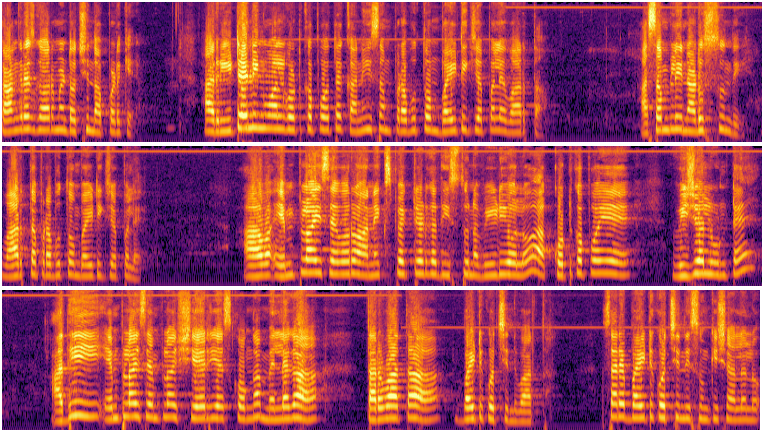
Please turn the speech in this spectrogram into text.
కాంగ్రెస్ గవర్నమెంట్ వచ్చింది అప్పటికే. ఆ రిటైనింగ్ వాళ్ళు కొట్టుకపోతే కనీసం ప్రభుత్వం బయటికి చెప్పలే వార్త. అసెంబ్లీ నడుస్తుంది. వార్త ప్రభుత్వం బయటికి చెప్పలే. ఆ ఎంప్లాయీస్ ఎవరో అన్ఎక్స్పెక్టెడ్గా తీస్తున్న వీడియోలో ఆ కొట్టుకపోయే విజువల్ ఉంటే అది ఎంప్లాయీస్ ఎంప్లాయీస్ షేర్ చేసుకోగా మెల్లగా తర్వాత బయటకు వచ్చింది వార్త. సరే బయటకు వచ్చింది సుంకిశాలలో.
